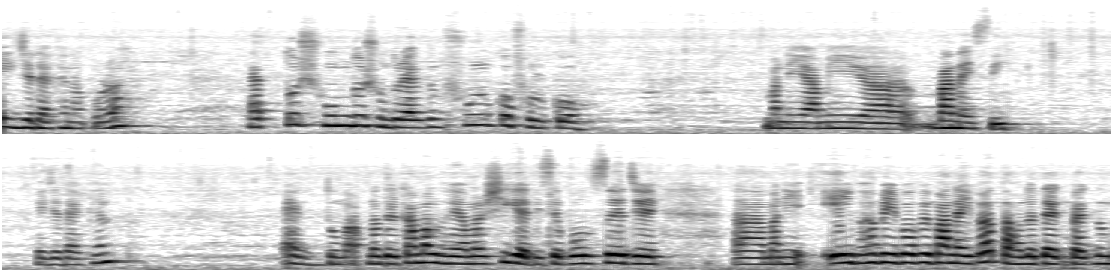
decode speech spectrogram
এই যে দেখেন আপুরা, এত সুন্দর সুন্দর, একদম ফুলকো ফুলকো মানে আমি বানাইছি। এই যে দেখেন, একদম আপনাদের কামাল ভাই আমার শিখিয়ে দিছে, বলছে যে মানে এইভাবে এইভাবে বানাইবা, তাহলে দেখবা একদম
